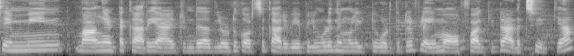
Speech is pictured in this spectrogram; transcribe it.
ചെമ്മീൻ മാങ്ങയിട്ട കറി ആയിട്ടുണ്ട്. അതിലോട്ട് കുറച്ച് കറിവേപ്പിലും കൂടി നമ്മൾ ഇട്ട് കൊടുത്തിട്ട് ഫ്ലെയിം ഓഫ് ആക്കിയിട്ട് അടച്ചു വയ്ക്കുക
